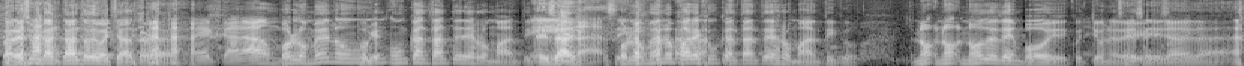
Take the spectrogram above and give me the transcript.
Parece un cantante de bachata, ¿verdad? Eh, caramba. Por lo menos un, Porque- un cantante de romántico. Exacto. Sí. Por lo menos parece un cantante de romántico. No, no, no de demboy, cuestiones de sí. ya, ¿verdad?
